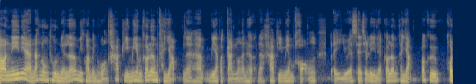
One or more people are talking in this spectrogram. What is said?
ตอนนี้เนี่ยนักลงทุนเนี่ยเริ่มมีความเป็นห่วงค่าพรีเมียมก็เริ่มขยับนะครับเบี้ยประกันว่างั้นเถอะนะค่าพรีเมียมของไอ้ US Treasury เนี่ยก็เริ่มขยับก็คือคน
